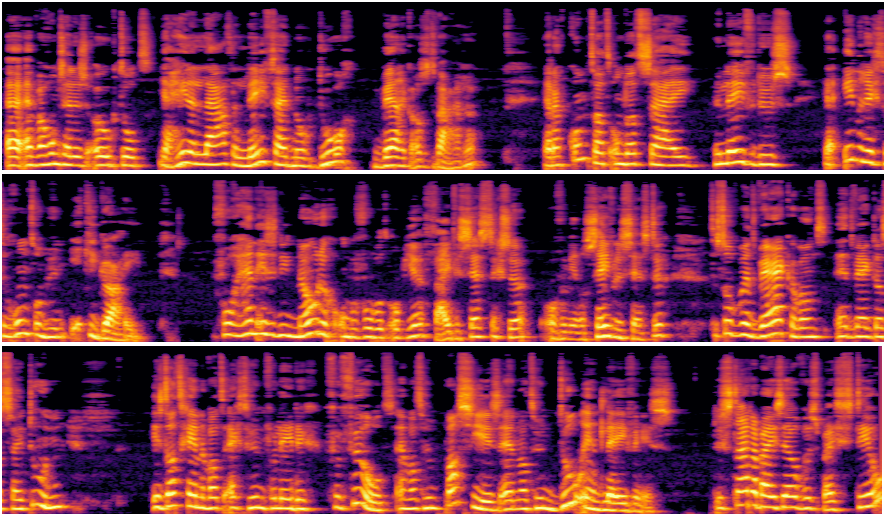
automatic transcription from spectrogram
en waarom zij dus ook tot ja, hele late leeftijd nog door werk als het ware. Ja, dan komt dat omdat zij hun leven dus ja, inrichten rondom hun ikigai. Voor hen is het niet nodig om bijvoorbeeld op je 65ste of inmiddels 67 te stoppen met werken, want het werk dat zij doen is datgene wat echt hun volledig vervult en wat hun passie is en wat hun doel in het leven is. Dus sta daar bij jezelf eens bij stil.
